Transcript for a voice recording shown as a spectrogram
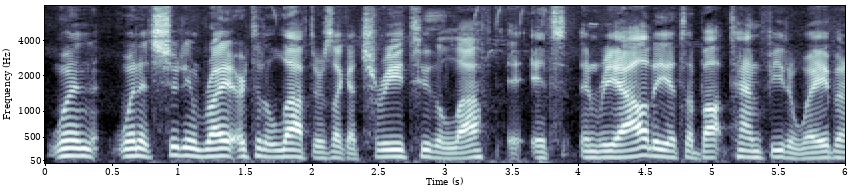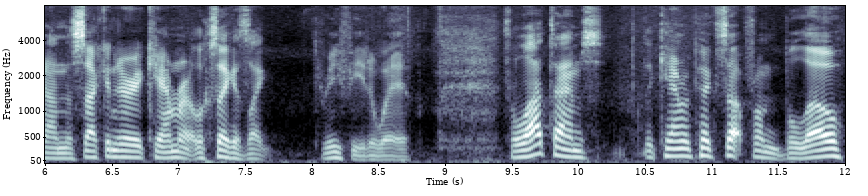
when when it's shooting right or to the left. There's like a tree to the left. It's in reality it's about 10 feet away, but on the secondary camera it looks like it's like three feet away. So a lot of times the camera picks up from below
